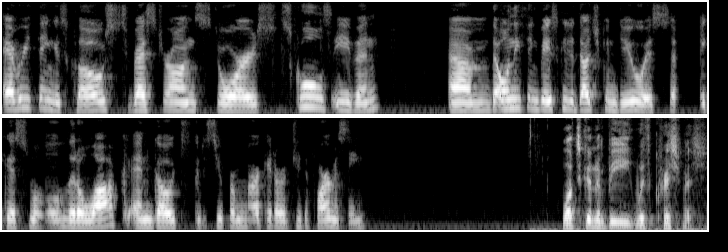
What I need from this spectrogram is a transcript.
Everything is closed: restaurants, stores, schools, even. Um, the only thing basically the Dutch can do is take a small little walk and go to the supermarket or to the pharmacy. What's going to be with Christmas?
